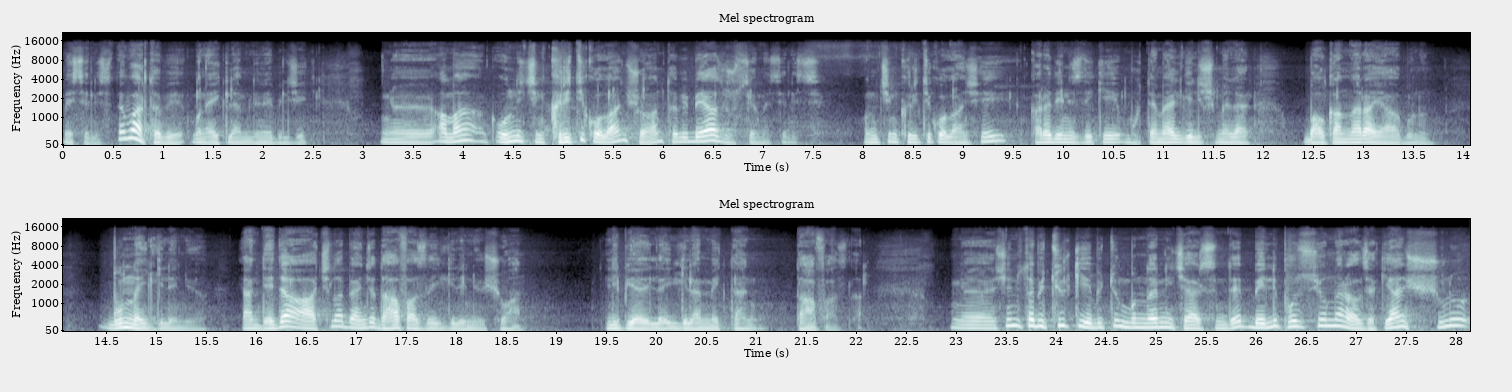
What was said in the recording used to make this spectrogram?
meselesi de var tabii buna eklemlenebilecek. E, ama onun için kritik olan şu an tabii Beyaz Rusya meselesi. Onun için kritik olan şey Karadeniz'deki muhtemel gelişmeler, Balkanlar ayağı bunun. Bununla ilgileniyor. Yani Dede Ağaç'la bence daha fazla ilgileniyor şu an. Libya ile ilgilenmekten daha fazla. Ee, Şimdi tabii Türkiye bütün bunların içerisinde belli pozisyonlar alacak. Yani şunu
